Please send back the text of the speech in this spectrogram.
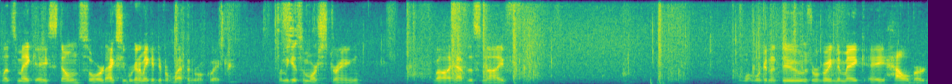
Let's make a stone sword. Actually, we're going to make a different weapon real quick. Let me get some more string while I have this knife. What we're going to do is we're going to make a halberd.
